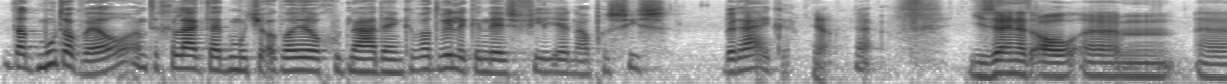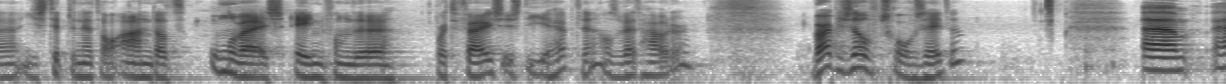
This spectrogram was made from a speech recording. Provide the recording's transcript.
dat moet ook wel. En tegelijkertijd moet je ook wel heel goed nadenken... wat wil ik in deze vier jaar nou precies bereiken? Je zei net al, ehm, eh, je stipte net al aan dat onderwijs een van de portefeuilles is die je hebt hè, als wethouder. Waar heb je zelf op school gezeten? Hè,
